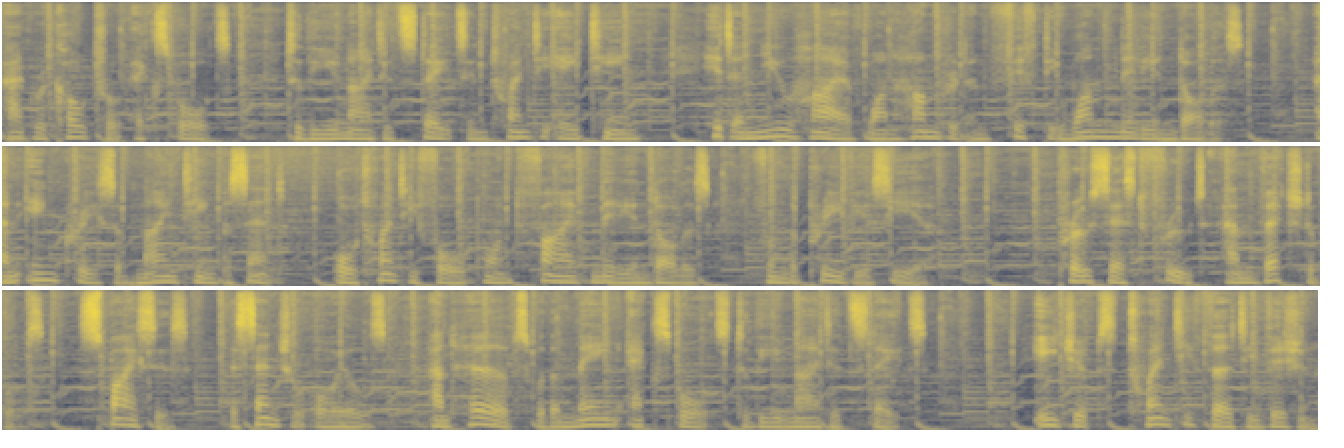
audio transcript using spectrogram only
agricultural exports to the United States in 2018 hit a new high of $151 million, an increase of 19% or $24.5 million from the previous year. Processed fruit and vegetables, spices, essential oils and herbs were the main exports to the United States. Egypt's 2030 vision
